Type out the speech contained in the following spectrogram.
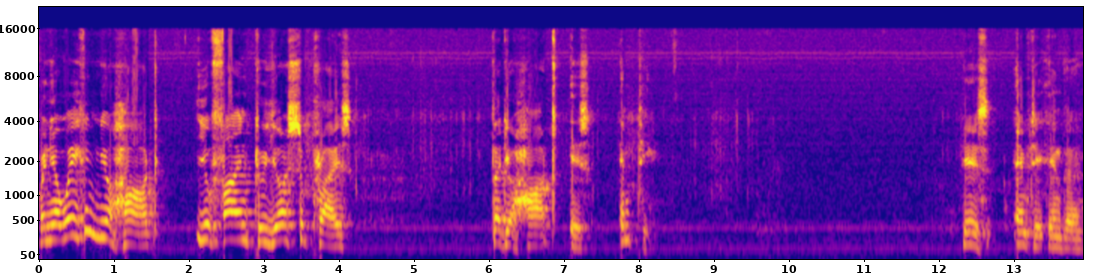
When you awaken your heart, you find to your surprise that your heart is empty. It is empty in the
